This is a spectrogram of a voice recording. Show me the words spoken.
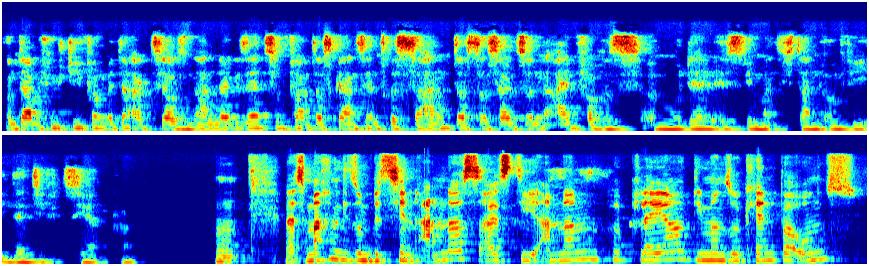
und da habe ich mich tiefer mit der Aktie auseinandergesetzt und fand das ganz interessant, dass das halt so ein einfaches äh, Modell ist, wie man sich dann irgendwie identifizieren kann. Hm. Was machen die so ein bisschen anders als die anderen Player, die man so kennt bei uns?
